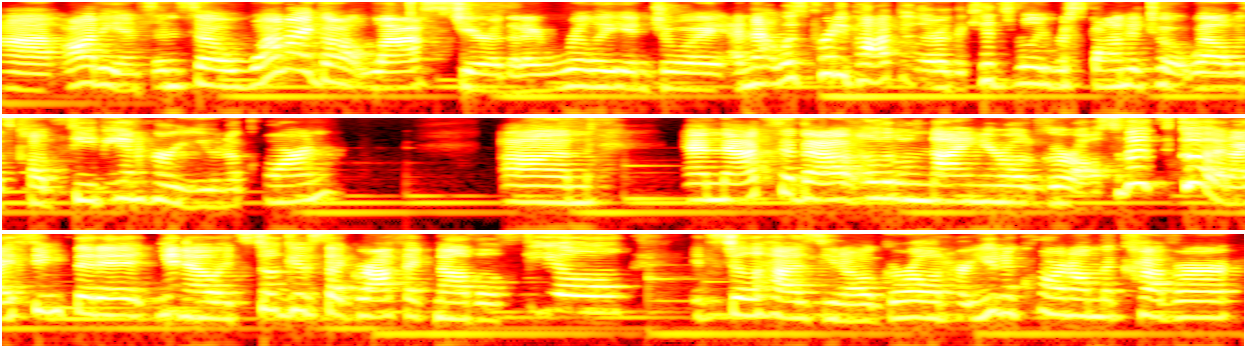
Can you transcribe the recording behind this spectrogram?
uh, audience? And so one i got last year that i really enjoy and that was pretty popular the kids really responded to it well was called phoebe and her unicorn. Um, and that's about a little nine year old girl. So that's good. I think that it you know it still gives that graphic novel feel. It still has you know a girl and her unicorn on the cover.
